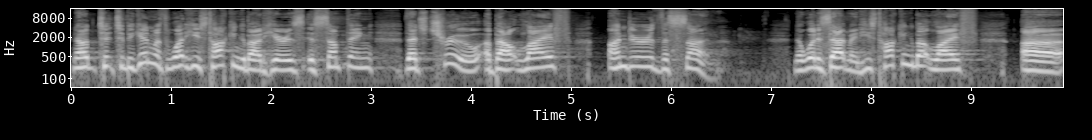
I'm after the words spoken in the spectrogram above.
Now, to, to begin with, what he's talking about here is, is something that's true about life under the sun. Now, what does that mean? He's talking about life uh,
